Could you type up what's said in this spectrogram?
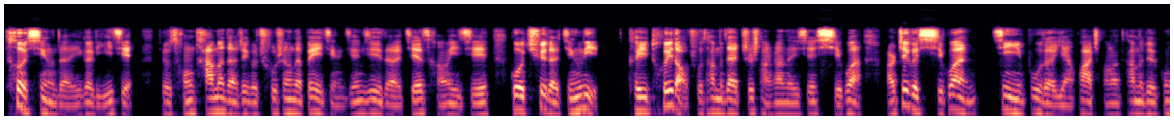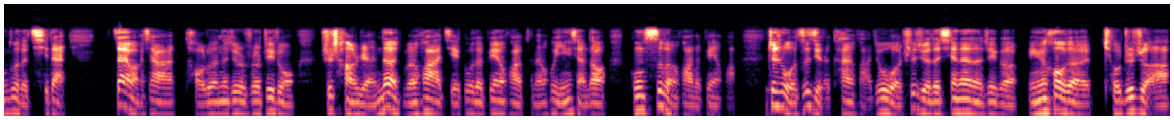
特性的一个理解，就从他们的这个出生的背景、经济的阶层以及过去的经历，可以推导出他们在职场上的一些习惯，而这个习惯进一步的演化成了他们对工作的期待。再往下讨论呢，就是说这种职场人的文化结构的变化，可能会影响到公司文化的变化。这是我自己的看法。就我是觉得现在的这个零零后的求职者啊，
